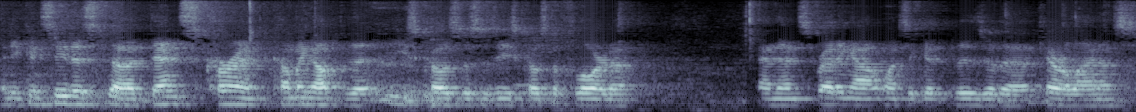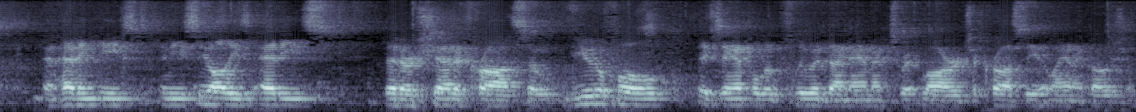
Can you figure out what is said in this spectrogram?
And you can see this uh, dense current coming up the east coast. This is east coast of Florida. And then spreading out once it gets, these are the Carolinas, and heading east. And you see all these eddies that are shed across. So beautiful example of fluid dynamics writ large across the Atlantic Ocean.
